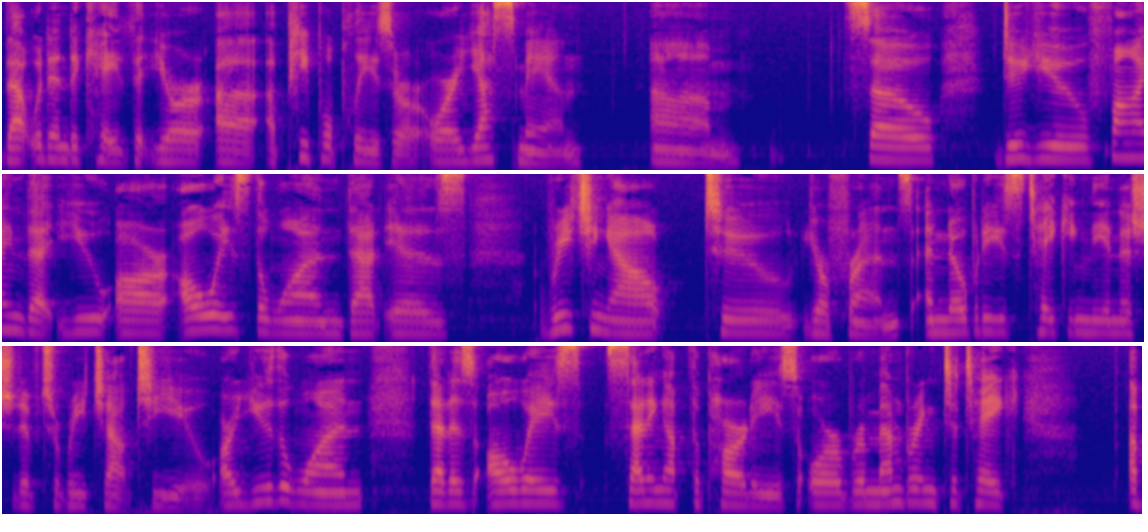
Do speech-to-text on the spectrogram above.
that would indicate that you're a, a people pleaser or a yes man. Um, so, do you find that you are always the one that is reaching out to your friends and nobody's taking the initiative to reach out to you? Are you the one that is always setting up the parties or remembering to take a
